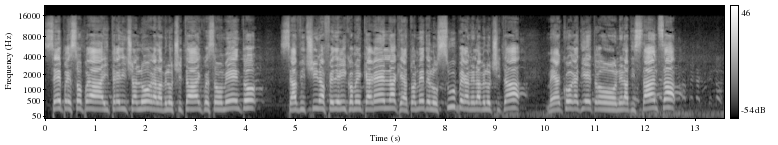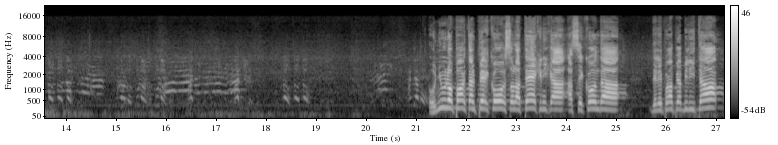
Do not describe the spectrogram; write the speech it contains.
sempre sopra i 13 all'ora la velocità in questo momento. Si avvicina Federico Mencarella che attualmente lo supera nella velocità, ma è ancora dietro nella distanza. Ognuno porta il percorso, la tecnica a seconda delle proprie abilità.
